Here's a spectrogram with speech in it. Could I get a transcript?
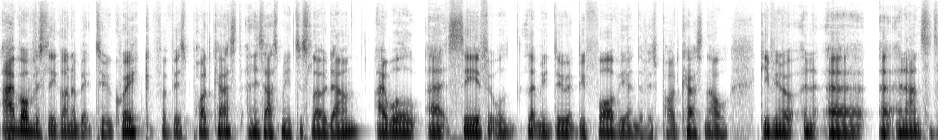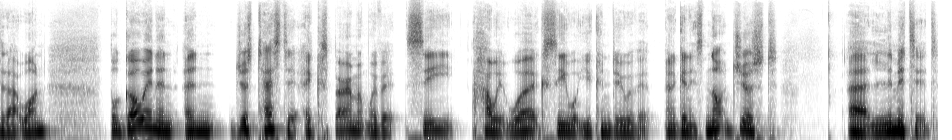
I've obviously gone a bit too quick for this podcast and it's asked me to slow down. I will uh, see if it will let me do it before the end of this podcast and I'll give you an, uh, an answer to that one. But go in and, and just test it, experiment with it, see how it works, see what you can do with it. And again, it's not just uh, limited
